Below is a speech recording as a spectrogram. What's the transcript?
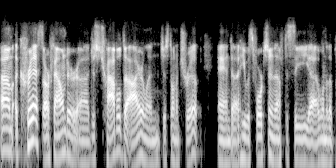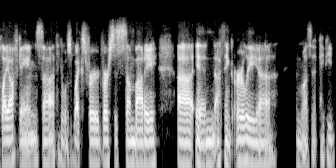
Um, uh, Chris, our founder, uh, just traveled to Ireland just on a trip, and uh, he was fortunate enough to see uh, one of the playoff games. Uh, I think it was Wexford versus somebody uh, in I think early when was it? Maybe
